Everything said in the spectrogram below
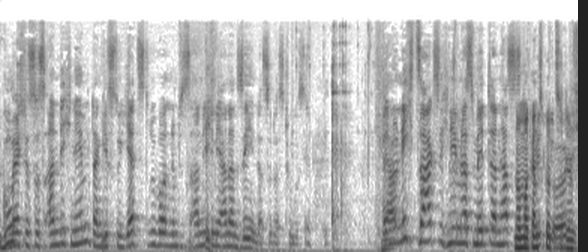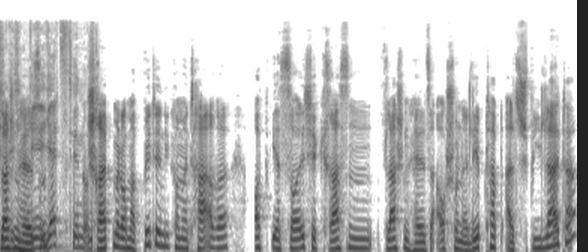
Möchtest du es an dich nehmen, dann gehst du jetzt drüber und nimmst es an dich Ich- und die anderen sehen, dass du das tust. Wenn Ja. du nicht sagst, ich nehme das mit, dann hast du Nochmal ganz kurz zu den. Flaschenhälsen. Ich gehe jetzt hin und Schreibt mir doch mal bitte in die Kommentare, ob ihr solche krassen Flaschenhälse auch schon erlebt habt als Spielleiter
